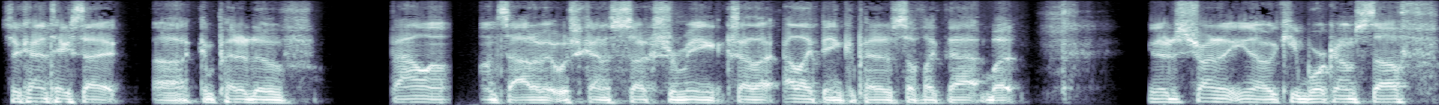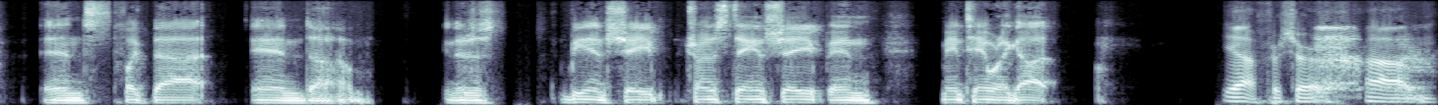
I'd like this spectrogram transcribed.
So it kind of takes that uh, competitive balance out of it, which kind of sucks for me because I like I like being competitive stuff like that. But you know, just trying to you know keep working on stuff and stuff like that, and um, you know, just be in shape, trying to stay in shape and maintain what I got. Yeah, for sure. Um,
